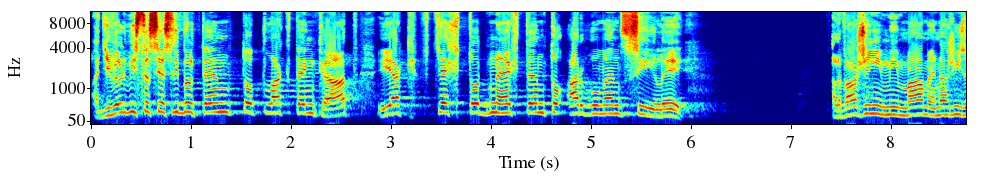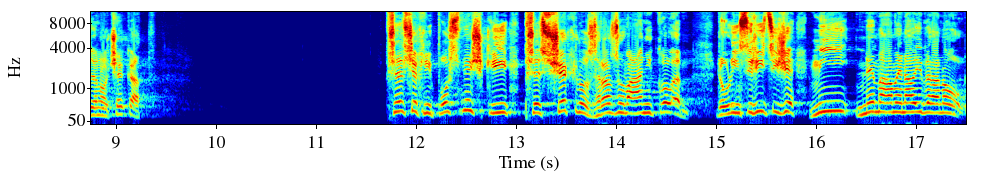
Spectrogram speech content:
A divili byste se, jestli byl tento tlak tenkrát, jak v těchto dnech tento argument síly. Ale vážení, my máme nařízeno čekat. Přes všechny posměšky, přes všechno zrazování kolem. Dovolím si říci, že my nemáme na vybranou.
